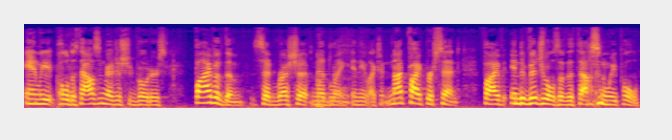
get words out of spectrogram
And we polled 1,000 registered voters. Five of them said Russia meddling in the election, not 5%, five individuals of the thousand we polled.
